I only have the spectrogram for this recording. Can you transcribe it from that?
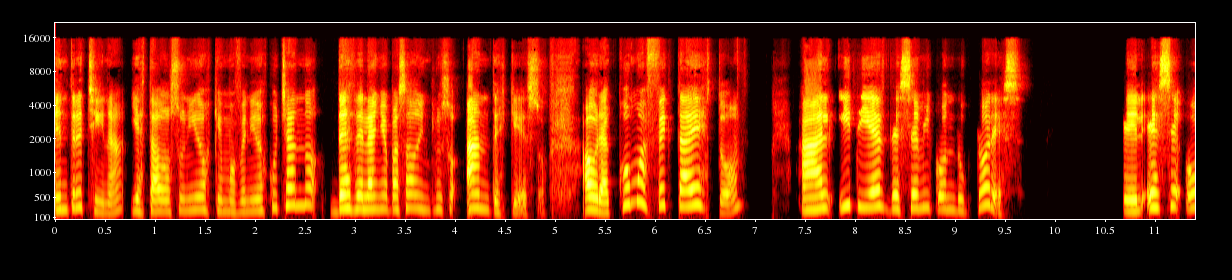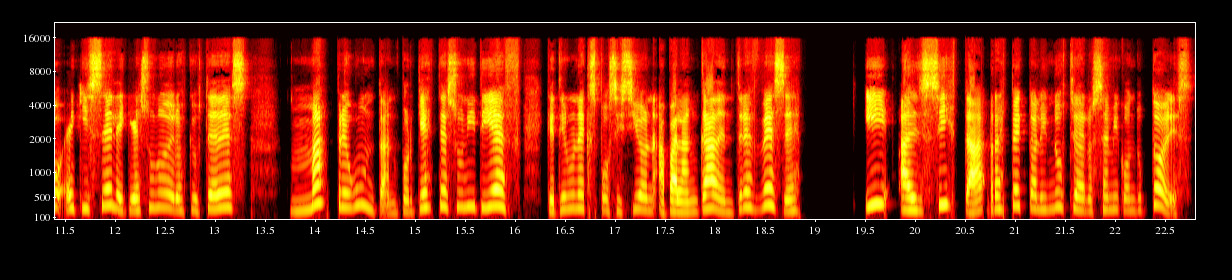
entre China y Estados Unidos que hemos venido escuchando desde el año pasado, incluso antes que eso. Ahora, ¿cómo afecta esto al ETF de semiconductores? El SOXL, que es uno de los que ustedes más preguntan, porque este es un ETF que tiene una exposición apalancada en tres veces y alcista respecto a la industria de los semiconductores.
